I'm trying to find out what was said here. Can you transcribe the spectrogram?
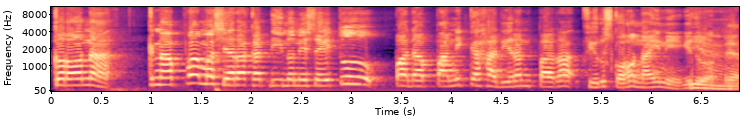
Corona Kenapa masyarakat di Indonesia itu pada panik kehadiran para virus corona ini gitu Iya. loh? Iya.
